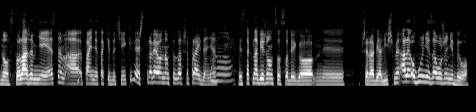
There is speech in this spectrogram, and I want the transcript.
No, stolarzem nie jestem, a fajne takie docinki, wiesz, sprawiało nam to zawsze frajdę, nie? No. Więc tak na bieżąco sobie go y, przerabialiśmy, ale ogólnie założenie było.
